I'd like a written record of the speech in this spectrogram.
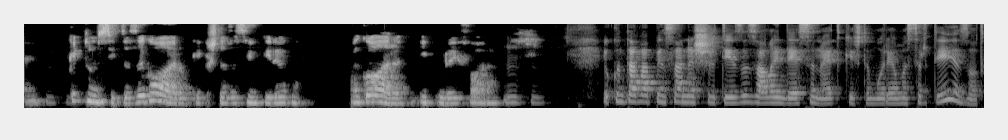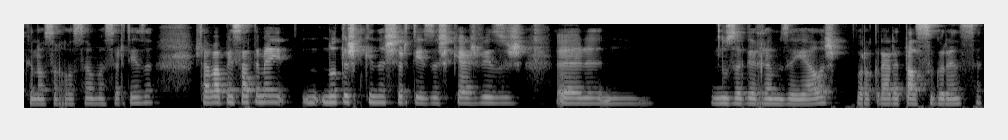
é? Uhum. O que é que tu necessitas agora? O que é que estás a sentir agora? agora e por aí fora. Uhum. Eu quando estava a pensar nas certezas, além dessa, não é? De que este amor é uma certeza ou de que a nossa relação é uma certeza, estava a pensar também noutras pequenas certezas que às vezes uh, nos agarramos a elas, procurar a tal segurança,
